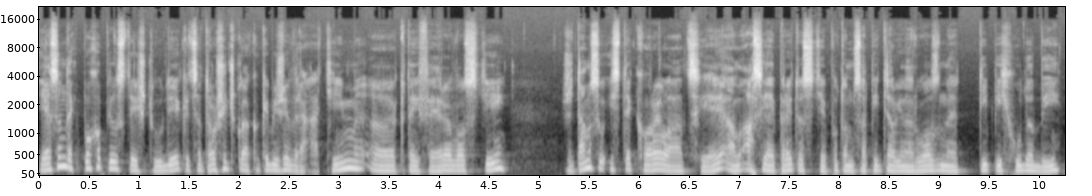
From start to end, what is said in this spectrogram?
Ja som tak pochopil z tej štúdie, keď sa trošičku ako keby že vrátim e, k tej férovosti, že tam sú isté korelácie a asi aj preto ste potom sa pýtali na rôzne typy chudoby.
